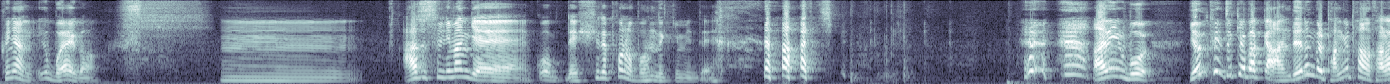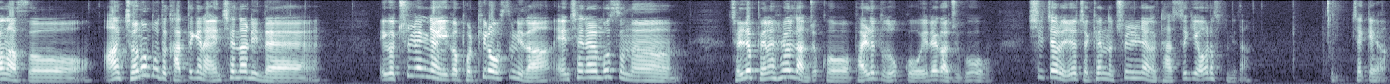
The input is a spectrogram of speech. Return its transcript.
그냥 이거 뭐야 이거. 음... 아주 슬림한 게 꼭 내 휴대폰을 보는 느낌인데. 아니 뭐 연필 두께밖에 안 되는 걸 방열판으로 달아놨어. 아 전원보드 가뜩이나 N채널인데. 이거 출력량 이거 볼 필요 없습니다. N채널 모스는 전력 변환 효율도 안 좋고 발열도 높고 이래가지고 실제로 이 적혀있는 출력량을 다 쓰기 어렵습니다 제껴요.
